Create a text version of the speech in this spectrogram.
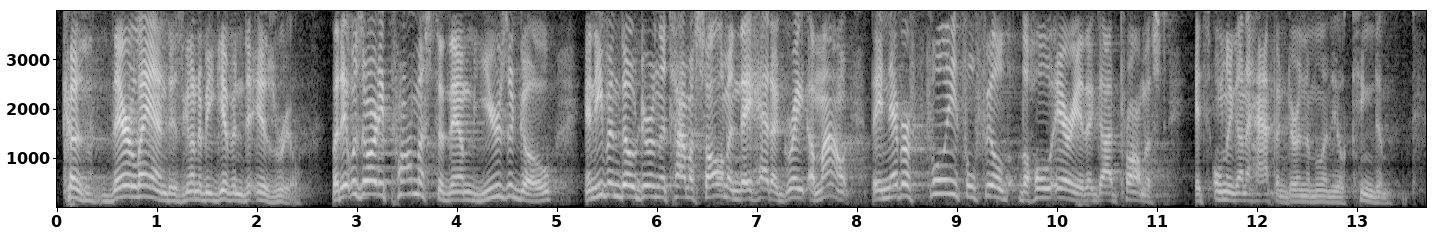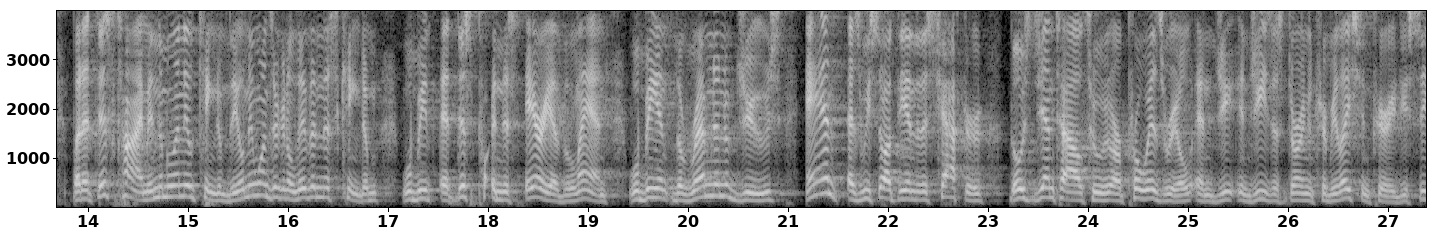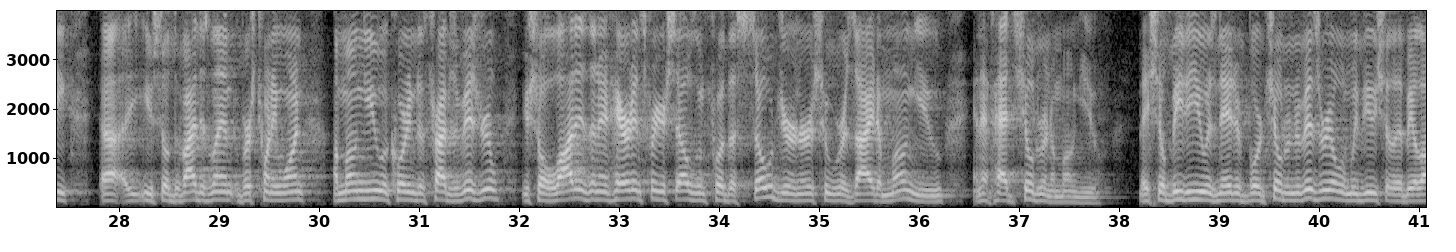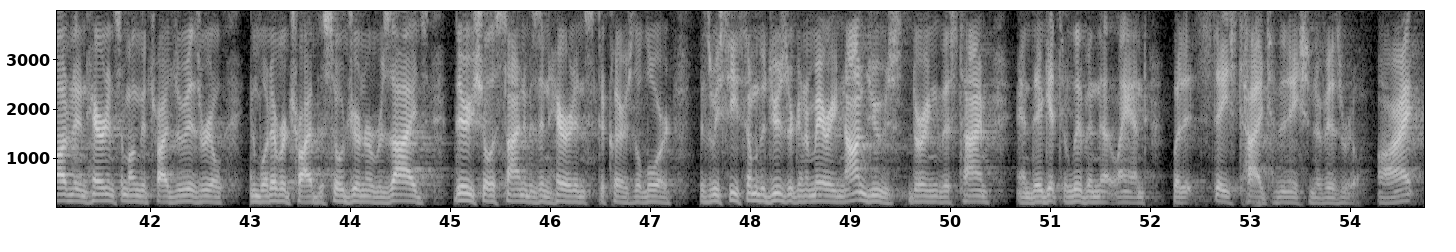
Because their land is going to be given to Israel. But it was already promised to them years ago. And even though during the time of Solomon they had a great amount, they never fully fulfilled the whole area that God promised. It's only going to happen during the millennial kingdom. But at this time, in the millennial kingdom, the only ones that are going to live in this kingdom will be at this in this area of the land will be the remnant of Jews, and as we saw at the end of this chapter, those Gentiles who are pro-Israel and G- in Jesus during the tribulation period. You see, uh, you shall divide his land, verse 21, among you according to the tribes of Israel. You shall allot as an inheritance for yourselves and for the sojourners who reside among you and have had children among you. They shall be to you as native born children of Israel, and with you shall there be allotted an inheritance among the tribes of Israel. In whatever tribe the sojourner resides, there you shall assign him his inheritance, declares the Lord. As we see, some of the Jews are going to marry non Jews during this time, and they get to live in that land, but it stays tied to the nation of Israel. All right?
